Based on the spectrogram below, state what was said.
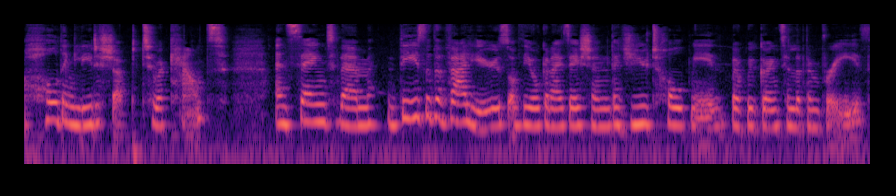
holding leadership to account and saying to them, These are the values of the organization that you told me that we're going to live and breathe.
